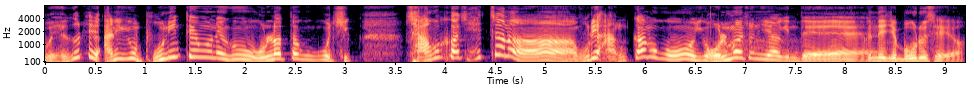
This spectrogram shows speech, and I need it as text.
왜 그래? 아니 이건 본인 때문에 그 올랐다고 그거 직 사과까지 했잖아. 우리 안 까먹어. 이거 얼마 전 이야기인데. 근데 이제 모르세요.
